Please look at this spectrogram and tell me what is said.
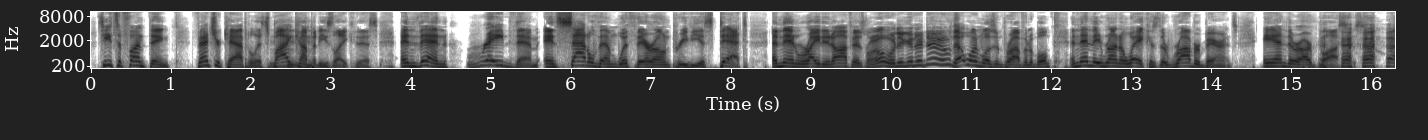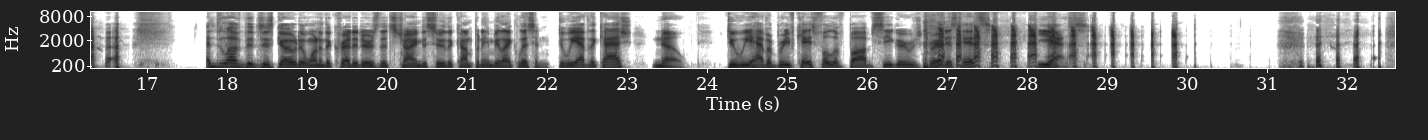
See, it's a fun thing. Venture capitalists buy companies like this and then raid them and saddle them with their own previous debt and then write it off as, well, what are you going to do? That one wasn't profitable. And then they run away because they're robber barons and they're our bosses. I'd love to just go to one of the creditors that's trying to sue the company and be like, listen, do we have the cash? No. Do we have a briefcase full of Bob Seger's greatest hits? Yes.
